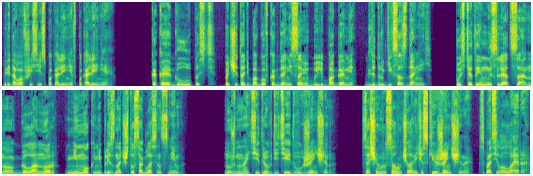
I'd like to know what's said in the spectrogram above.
передававшийся из поколения в поколение. Какая глупость почитать богов, когда они сами были богами для других созданий. Пусть это и мысли отца, но Галанор не мог не признать, что согласен с ним. Нужно найти трех детей и двух женщин. «Зачем русалам человеческие женщины?» — спросила Лайра.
